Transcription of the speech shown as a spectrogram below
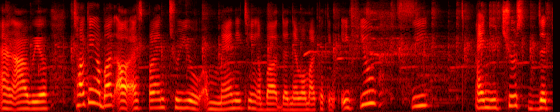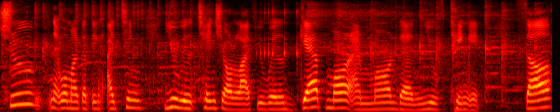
and i will talking about or explain to you many things about the network marketing. If you see and you choose the true network marketing i think you will change your life. You will get more and more than you think it. So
